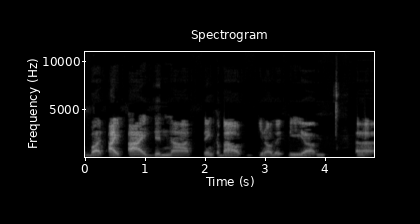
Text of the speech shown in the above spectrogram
but i i did not think about you know the the um uh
